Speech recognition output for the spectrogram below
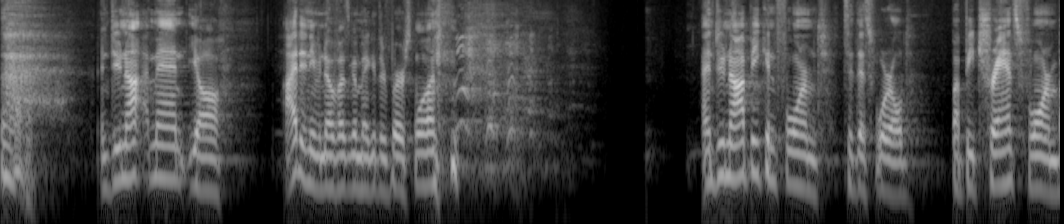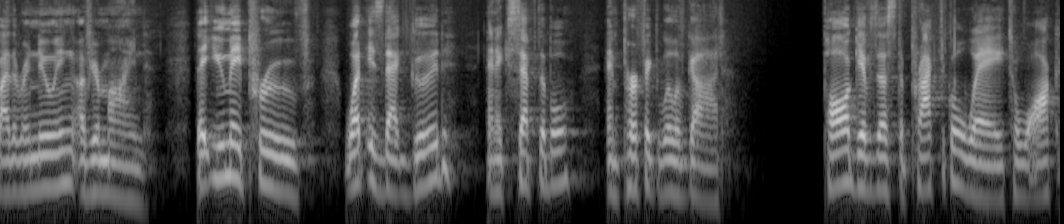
and do not, man, y'all, I didn't even know if I was going to make it through verse one. and do not be conformed to this world, but be transformed by the renewing of your mind, that you may prove what is that good and acceptable and perfect will of God. Paul gives us the practical way to walk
